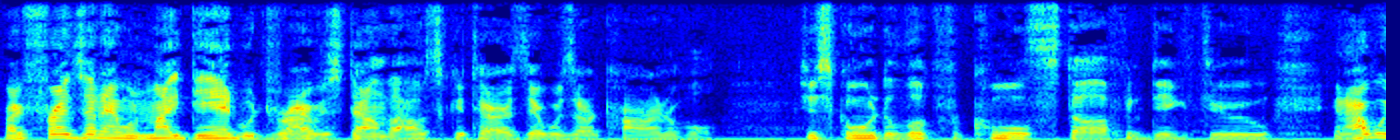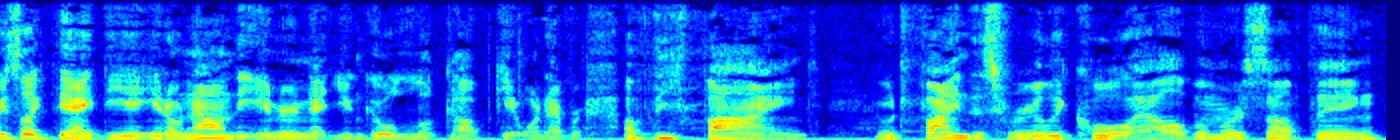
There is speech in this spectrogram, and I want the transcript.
My friends and I, when my dad would drive us down the House of Guitars, that was our carnival. Just going to look for cool stuff and dig through. And I always like the idea, you know, now on the internet you can go look up, get whatever, of the find. You would find this really cool album or something.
